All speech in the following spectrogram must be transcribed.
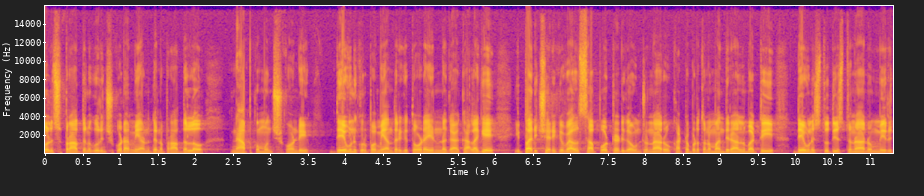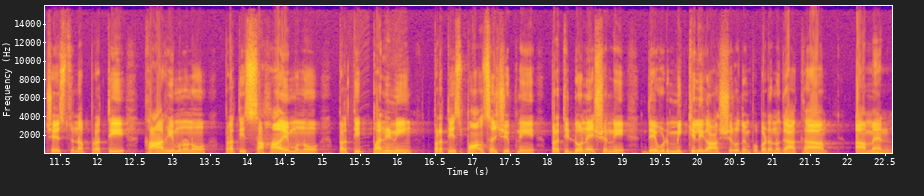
గొలుసు ప్రార్థన గురించి కూడా మీ అనుదిన ప్రార్థనలో జ్ఞాపకం ఉంచుకోండి. దేవుని కృప మీ అందరికీ తోడై ఉండగాక. అలాగే ఈ పరిచర్కి వెల్ సపోర్టెడ్గా ఉంటున్నారు. కట్టబడుతున్న మందిరాలను బట్టి దేవుని స్థుతిస్తున్నారు మీరు చేస్తున్న ప్రతి కార్యమును ప్రతి సహాయమును ప్రతి పనిని ప్రతి స్పాన్సర్షిప్ని ప్రతి డొనేషన్ని దేవుడు మిక్కిలిగా ఆశీర్వదింపబడను గాక ఆమెన్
